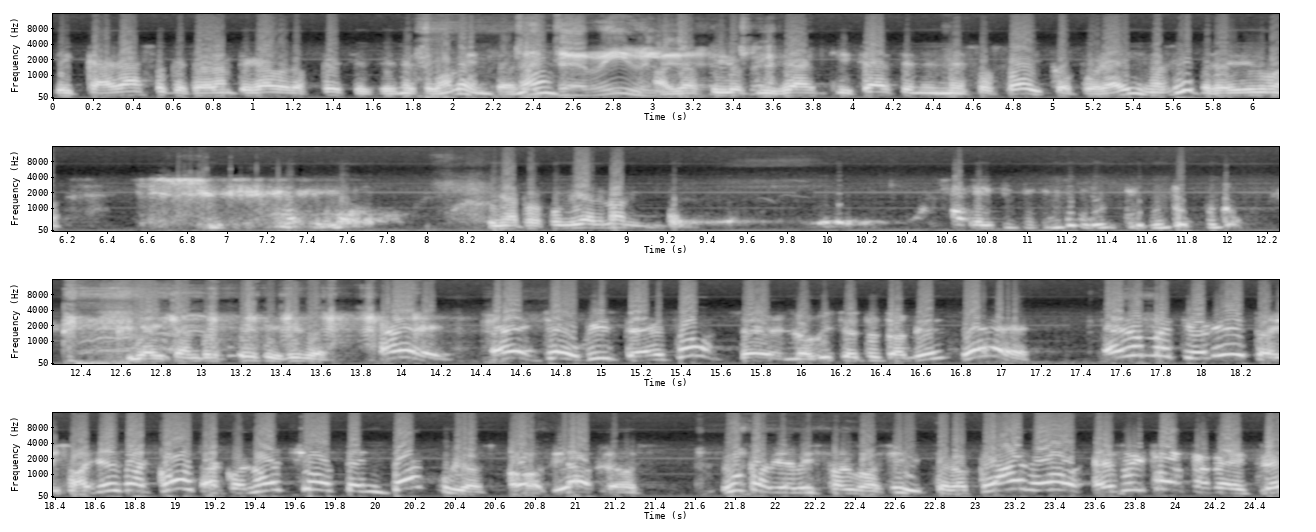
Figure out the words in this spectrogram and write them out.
de cagazo que se habrán pegado los peces en ese momento, ¿no? Terrible. Habrá sido quizá- quizás en el Mesozoico, por ahí, no sé, pero es como... Una profundidad del mar. Y hay tantos peces diciendo. ¡Hey! Joe, ¿viste eso? Sí, ¿lo viste tú también? Sí. Era un meteorito y salió esa cosa con ocho tentáculos. ¡Oh, diablos! Nunca había visto algo así. Pero claro, eso extraterrestre.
